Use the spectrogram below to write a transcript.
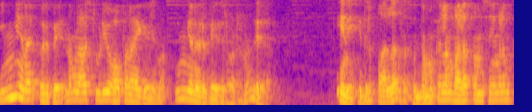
ഇങ്ങനെ ഒരു പേ നമ്മൾ ആ സ്റ്റുഡിയോ ഓപ്പൺ ആയി കഴിയുമ്പോൾ ഇങ്ങനെ ഒരു പേജിലോട്ടാണ് വരിക. ഇനി ഇതിൽ പല നമുക്കെല്ലാം പല സംശയങ്ങളും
